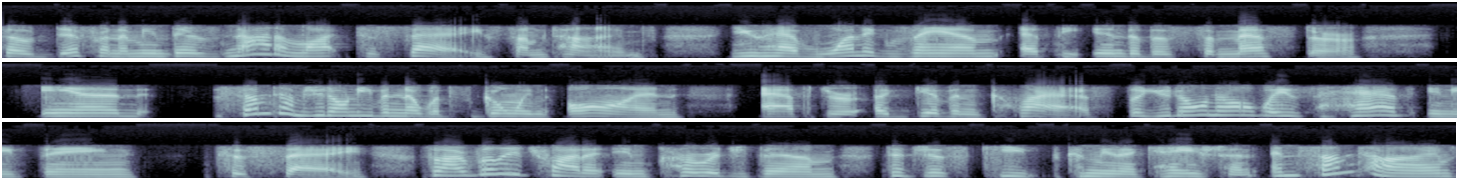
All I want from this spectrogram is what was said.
so different. I mean, there's not a lot to say sometimes. You have one exam at the end of the semester, and sometimes you don't even know what's going on after a given class. So you don't always have anything to say. So I really try to encourage them to just keep communication. And sometimes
